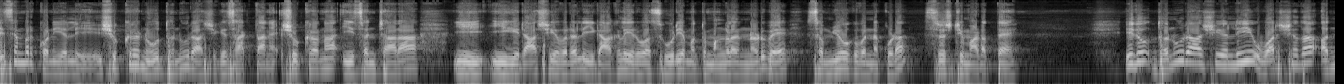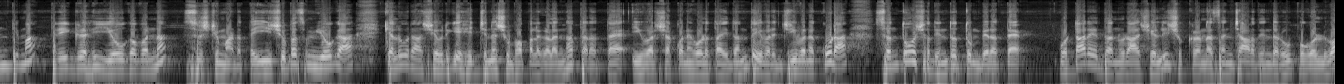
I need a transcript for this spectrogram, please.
ಡಿಸೆಂಬರ್ ಕೊನೆಯಲ್ಲಿ ಶುಕ್ರನು ಧನು ರಾಶಿಗೆ ಸಾಕ್ತಾನೆ. ಶುಕ್ರನ ಈ ಸಂಚಾರ, ಈ ಈ ರಾಶಿಯವರಲ್ಲಿ ಈಗಾಗಲೇ ಇರುವ ಸೂರ್ಯ ಮತ್ತು ಮಂಗಳನ ನಡುವೆ ಸಂಯೋಗವನ್ನು ಕೂಡ ಸೃಷ್ಟಿ ಮಾಡುತ್ತೆ. ಇದು ಧನು ರಾಶಿಯಲ್ಲಿ ವರ್ಷದ ಅಂತಿಮ ತ್ರಿಗ್ರಹಿ ಯೋಗವನ್ನು ಸೃಷ್ಟಿ ಮಾಡುತ್ತೆ. ಈ ಶುಭ ಸಂಯೋಗ ಕೆಲವು ರಾಶಿಯವರಿಗೆ ಹೆಚ್ಚಿನ ಶುಭ ಫಲಗಳನ್ನು ತರುತ್ತೆ. ಈ ವರ್ಷ ಕೊನೆಗೊಳ್ಳುತ್ತಾ ಇದ್ದಂತೆ ಇವರ ಜೀವನ ಕೂಡ ಸಂತೋಷದಿಂದ ತುಂಬಿರುತ್ತೆ. ಒಟ್ಟಾರೆ ಧನು ರಾಶಿಯಲ್ಲಿ ಶುಕ್ರನ ಸಂಚಾರದಿಂದ ರೂಪುಗೊಳ್ಳುವ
